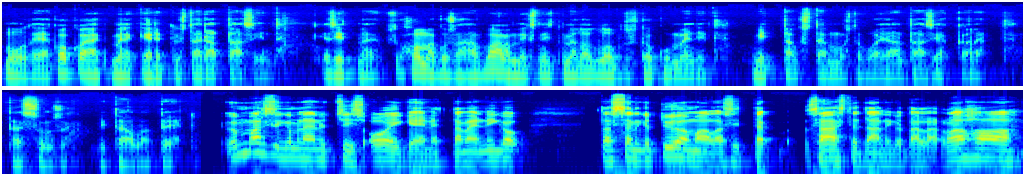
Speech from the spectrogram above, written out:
muuta. Ja koko ajan meille kertyy sitä dataa siitä. Ja sitten homma kun saadaan valmiiksi, niin meillä on luovutusdokumentit, mittaukset ja muusta voi antaa asiakkaalle, että tässä on se, mitä ollaan tehty. Ymmärsinkö minä nyt siis oikein, että me niinku, tässä niinku työmaalla sitten säästetään niinku tällä rahaa,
